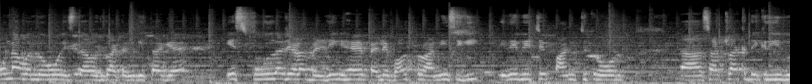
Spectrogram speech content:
ਉਹਨਾਂ ਵੱਲੋਂ ਇਸ ਦਾ ਉਦਘਾਟਨ ਕੀਤਾ ਗਿਆ ਇਸ ਸਕੂਲ ਦਾ ਜਿਹੜਾ ਬਿਲਡਿੰਗ ਹੈ ਪਹਿਲੇ ਬਹੁਤ ਪੁਰਾਣੀ ਸੀਗੀ। ਇਹਦੇ ਵਿੱਚ 5 ਕਰੋੜ ਅ, 60 ਲੱਖ ਦੇ ਕਰੀਬ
